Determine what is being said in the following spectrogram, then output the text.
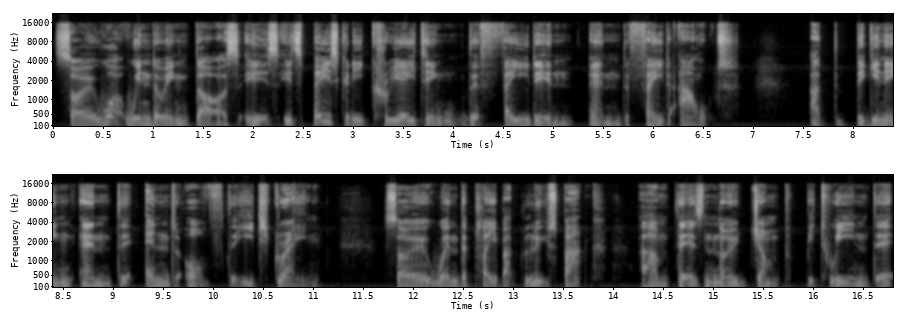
So what windowing does is it's basically creating the fade in and the fade out at the beginning and the end of the each grain. So when the playback loops back, um, there's no jump between the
